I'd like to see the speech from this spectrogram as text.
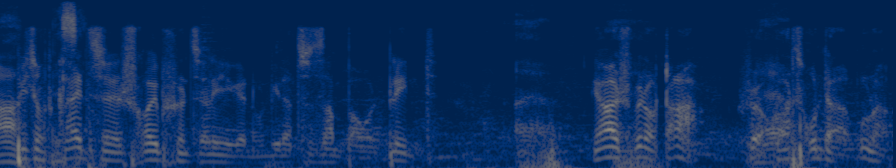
Ah, bis auf kleinste Schräubchen zerlegen und wieder zusammenbauen. Blind. Ja, ich bin doch da. Ich bin Ja. kurz runter, runter,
